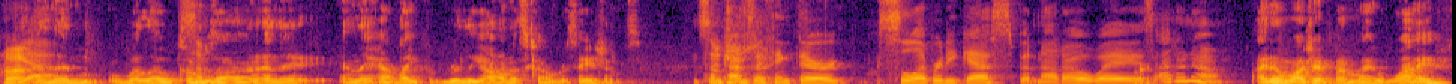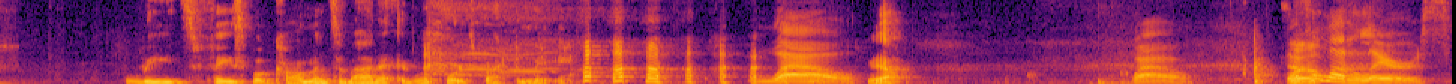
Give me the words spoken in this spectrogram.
Huh. Yeah. and then Willow comes Some- on, and they and they have like really honest conversations. Sometimes I think they're celebrity guests, but not always. I don't know. I don't watch it, but my wife reads Facebook comments about it and reports back to me. Wow, Yeah. wow, that's Well- a lot of layers.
